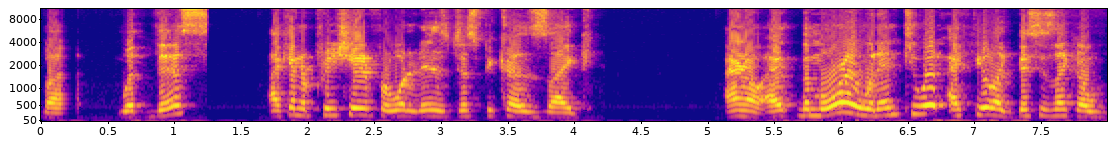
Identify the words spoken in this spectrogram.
But with this, I can appreciate it for what it is just because like I don't know, I, the more I went into it, I feel like this is like a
